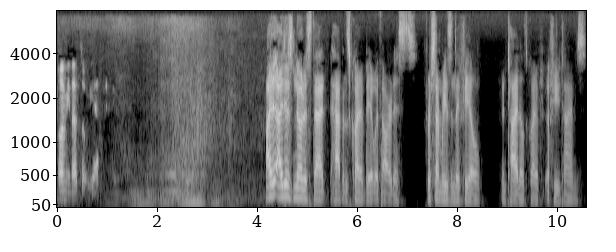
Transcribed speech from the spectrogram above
Well, I mean, that's what we have. I I just noticed that happens quite a bit with artists. For some reason, they feel entitled quite a, a few times.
